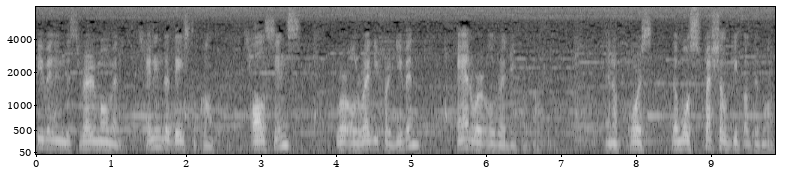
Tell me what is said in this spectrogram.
even in this very moment, and in the days to come, all sins were already forgiven and were already forgotten. And of course, the most special gift of them all,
